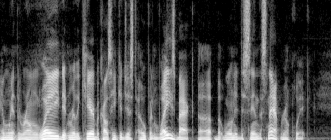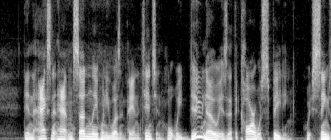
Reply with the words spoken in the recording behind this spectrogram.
and went the wrong way, didn't really care because he could just open Waze back up, but wanted to send the snap real quick. Then the accident happened suddenly when he wasn't paying attention. What we do know is that the car was speeding, which seems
